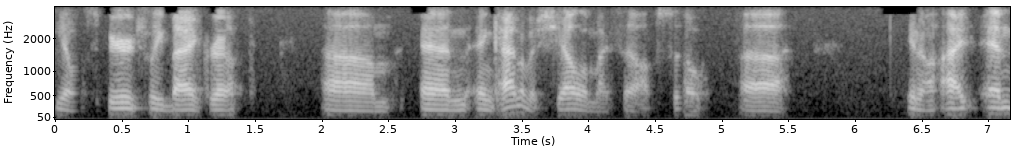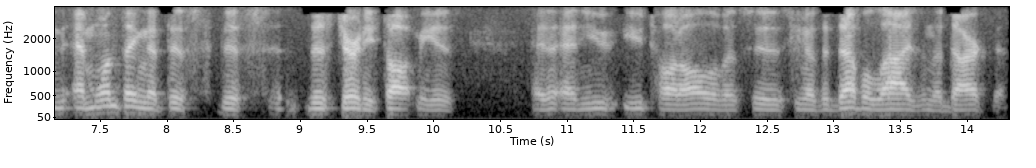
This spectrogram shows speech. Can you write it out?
you know spiritually bankrupt um, and and kind of a shell of myself. So uh, you know, I and and one thing that this this this journey taught me is, and, and you you taught all of us is, you know, the devil lies in the darkness,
